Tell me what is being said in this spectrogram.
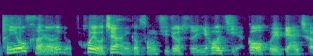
很有可能有会有这样一个风气，就是以后解构会变成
